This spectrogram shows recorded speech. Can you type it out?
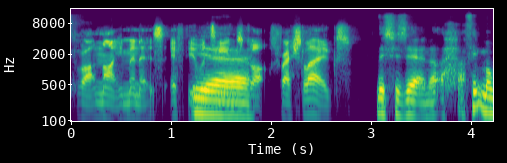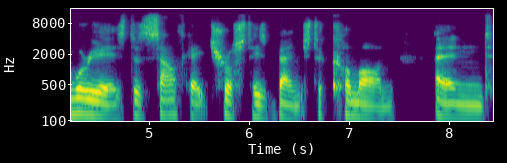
throughout 90 minutes if the other yeah. team's got fresh legs. This is it, and I think my worry is: does Southgate trust his bench to come on and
